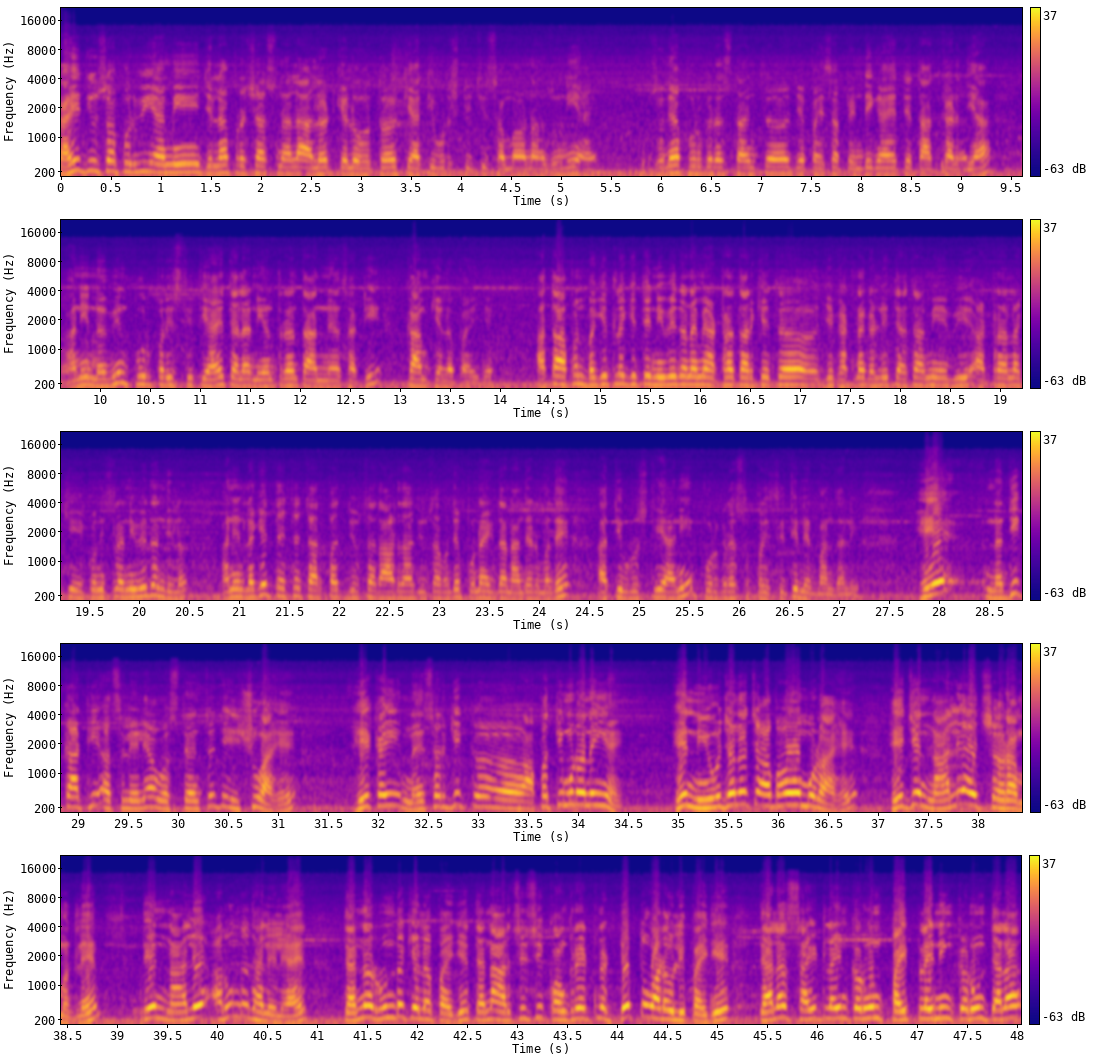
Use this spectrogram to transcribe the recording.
काही दिवसापूर्वी आम्ही जिल्हा प्रशासनाला अलर्ट केलं होतं की अतिवृष्टीची संभावना अजूनही आहे. जुन्या पूरग्रस्तांचं जे पैसा पेंडिंग आहे ते तात्काळ द्या आणि नवीन पूर परिस्थिती आहे त्याला नियंत्रणात आणण्यासाठी काम केलं पाहिजे. आता आपण बघितलं की ते निवेदन आम्ही अठरा तारखेचं जी घटना घडली त्याचं आम्ही वी अठराला की एकोणीसला निवेदन दिलं आणि लगेच त्याच्या चार पाच दिवसात आठ दहा दिवसामध्ये पुन्हा एकदा नांदेडमध्ये अतिवृष्टी आणि पूरग्रस्त परिस्थिती निर्माण झाली. हे नदीकाठी असलेल्या वस्त्यांचं जे इश्यू आहे हे काही नैसर्गिक आपत्तीमुळं नाही आहे. हे नियोजनाच्या अभावामुळं आहे. हे जे नाले आहेत शहरामधले ते नाले अरुंद झालेले आहेत. त्यांना रुंद केलं पाहिजे. त्यांना आर सी सी कॉन्क्रीटनं डेप्थ वाढवली पाहिजे. त्याला साईडलाईन करून पाईपलाईनिंग करून त्याला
